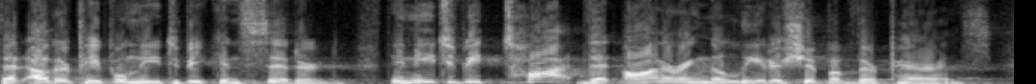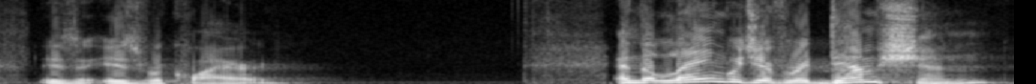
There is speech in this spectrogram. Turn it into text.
that other people need to be considered. They need to be taught that honoring the leadership of their parents is, is required. And the language of redemption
